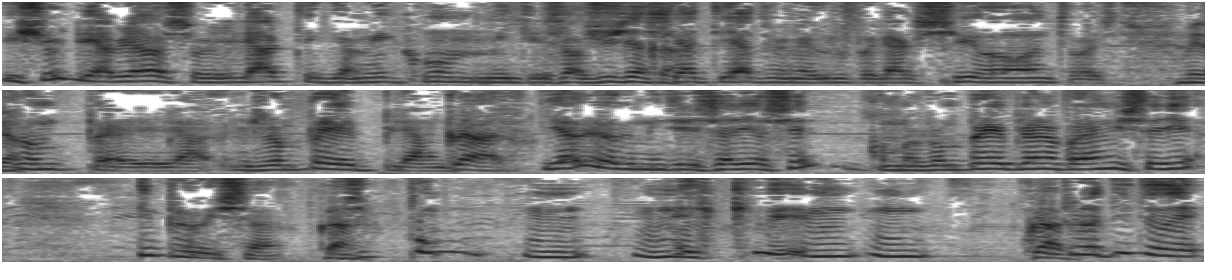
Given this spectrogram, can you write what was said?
y yo le hablaba sobre el arte que a mí como me interesaba. Yo ya hacía teatro en el grupo de la acción, todo eso. Romper, la- romper el plano. Claro. Y ahora lo que me interesaría hacer, como romper el plano para mí sería improvisar. Claro. Así, pum, un, un, un- Claro. un ratito de,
